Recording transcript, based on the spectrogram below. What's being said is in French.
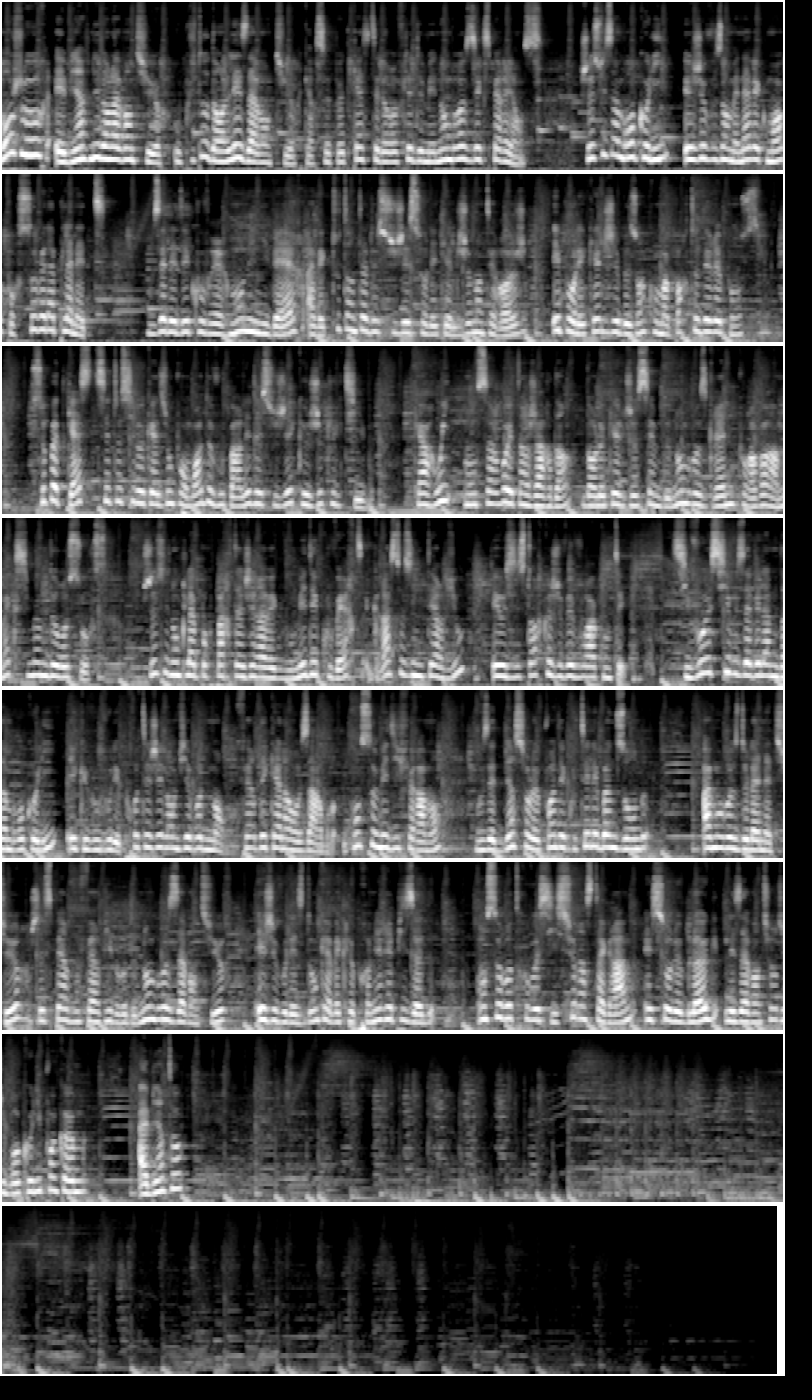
Bonjour et bienvenue dans l'aventure, ou plutôt dans les aventures, car ce podcast est le reflet de mes nombreuses expériences. Je suis un brocoli et je vous emmène avec moi pour sauver la planète. Vous allez découvrir mon univers avec tout un tas de sujets sur lesquels je m'interroge et pour lesquels j'ai besoin qu'on m'apporte des réponses. Ce podcast, c'est aussi l'occasion pour moi de vous parler des sujets que je cultive. Car oui, mon cerveau est un jardin dans lequel je sème de nombreuses graines pour avoir un maximum de ressources. Je suis donc là pour partager avec vous mes découvertes grâce aux interviews et aux histoires que je vais vous raconter. Si vous aussi vous avez l'âme d'un brocoli et que vous voulez protéger l'environnement, faire des câlins aux arbres ou consommer différemment, vous êtes bien sur le point d'écouter les bonnes ondes. Amoureuse de la nature, j'espère vous faire vivre de nombreuses aventures et je vous laisse donc avec le premier épisode. On se retrouve aussi sur Instagram et sur le blog lesaventuresdubrocoli.com. À bientôt!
